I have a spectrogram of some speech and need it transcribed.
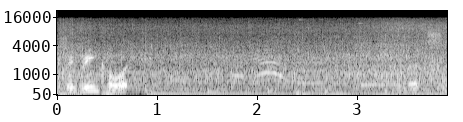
It's a green code. Let's uh,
